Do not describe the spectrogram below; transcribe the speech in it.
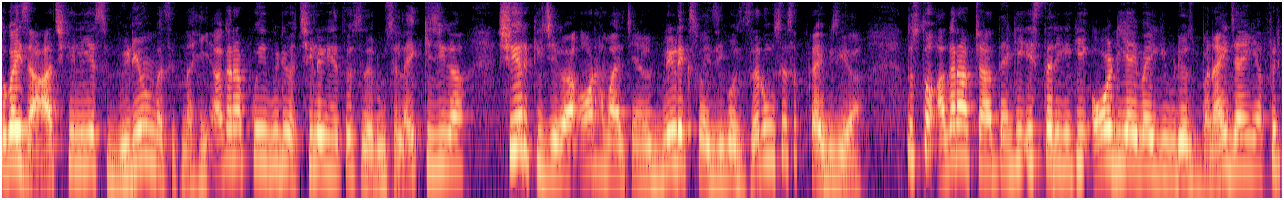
तो गाइज़ आज के लिए इस वीडियो में बस इतना ही। अगर आपको ये वीडियो अच्छी लगी है तो इसे ज़रूर से लाइक कीजिएगा शेयर कीजिएगा और हमारे channel blade X Y Z को ज़रूर से सब्सक्राइब कीजिएगा। दोस्तों, अगर आप चाहते हैं कि इस तरीके की और डीआईवाई की वीडियोज़ बनाई जाएँ या फिर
